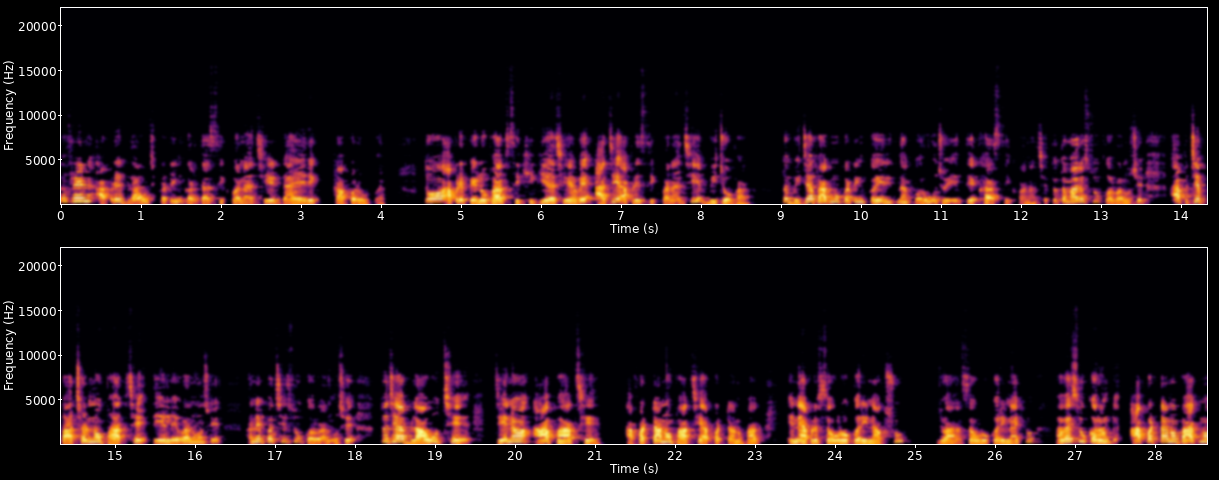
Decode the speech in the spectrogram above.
તો ફ્રેન્ડ આપણે બ્લાઉઝ કટિંગ કરતા શીખવાના છીએ ડાયરેક્ટ કાપડ ઉપર. તો આપણે પહેલો ભાગ શીખી ગયા છે હવે આજે આપણે શીખવાના છીએ બીજો ભાગ. તો બીજા ભાગનું કટિંગ કઈ રીતના કરવું જોઈએ તે ખાસ શીખવાના છે. તો તમારે શું કરવાનું છે? આ જે પાછળનો ભાગ છે તે લેવાનો છે અને પછી શું કરવાનું છે? તો જે આ બ્લાઉઝ છે, જેનો આ ભાગ છે, આ પટ્ટાનો ભાગ છે, આ પટ્ટાનો ભાગ, એને આપણે સવડો કરી નાખશું. જો આ સવડું કરી નાખ્યું. હવે શું કરવાનું કે આ પટ્ટાનો ભાગનો,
